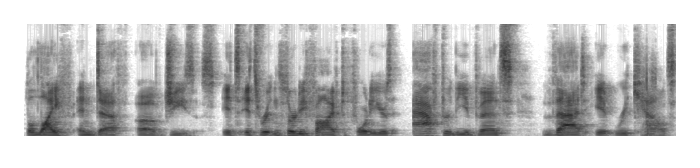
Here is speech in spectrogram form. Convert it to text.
the life and death of Jesus. It's, it's written 35 to 40 years after the events that it recounts.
